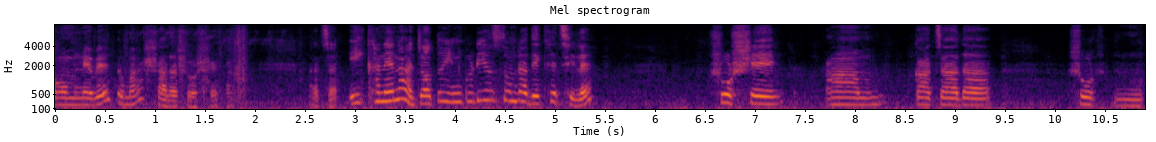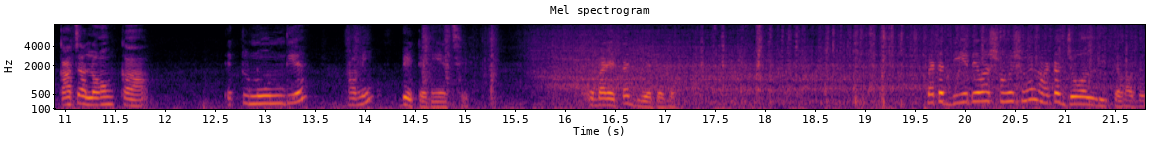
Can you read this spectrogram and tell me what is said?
কম নেবে তোমার সাদা সর্ষেটা। আচ্ছা এইখানে না যত ইনগ্রিডিয়েন্টস তোমরা দেখেছিলে, সর্ষে, আম, কাঁচা আদা কাঁচা লঙ্কা, একটু নুন দিয়ে আমি বেটে নিয়েছি। এবার এটা দিয়ে দেব। এটা দিয়ে দেওয়ার সঙ্গে সঙ্গে নয়টা জল দিতে হবে।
